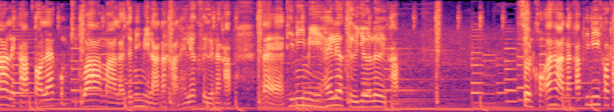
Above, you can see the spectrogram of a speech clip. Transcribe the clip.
มากๆเลยครับ ตอนแรกผมคิดว่ามาแล้วจะไม่มีร้านอาหารให้เลือกซื้อนะครับ แต่ที่นี่มีให้เลือกซื้อเยอะเลยครับ ส่วนของอาหารนะครับที่นี่เขาท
